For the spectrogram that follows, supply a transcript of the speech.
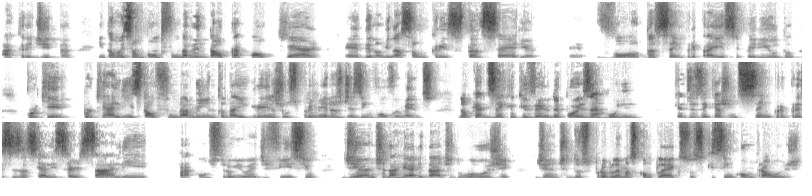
acredita. Então, esse é um ponto fundamental para qualquer é, denominação cristã séria. É, volta sempre para esse período. Por quê? Porque ali está o fundamento da igreja, os primeiros desenvolvimentos. Não quer dizer que o que veio depois é ruim. Quer dizer que a gente sempre precisa se alicerçar ali para construir o edifício diante da realidade do hoje, diante dos problemas complexos que se encontra hoje.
